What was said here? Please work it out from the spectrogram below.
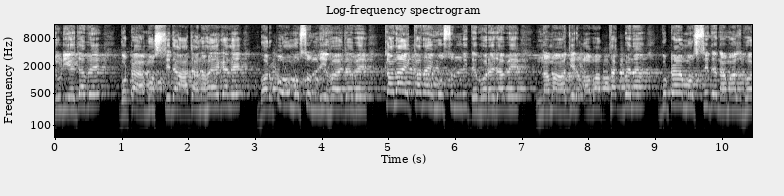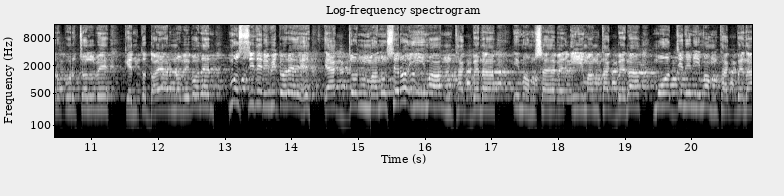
জুড়িয়ে যাবে, গোটা মসজিদে আজান হয়ে গেলে ভরপুর মুসল্লি হয়ে যাবে, কানায় কানায় মুসল্লিতে ভরে যাবে। নামাজের অভাব থাকবে না, গোটা মসজিদে নামাজ ভরপুর চলবে। কিন্তু দয়ার নবী বলেন, মসজিদের ভিতরে একজন মানুষেরও ইমান থাকবে না। ইমাম সাহেবের ইমান থাকবে না, মুয়াজ্জিনের ইমাম থাকবে না,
